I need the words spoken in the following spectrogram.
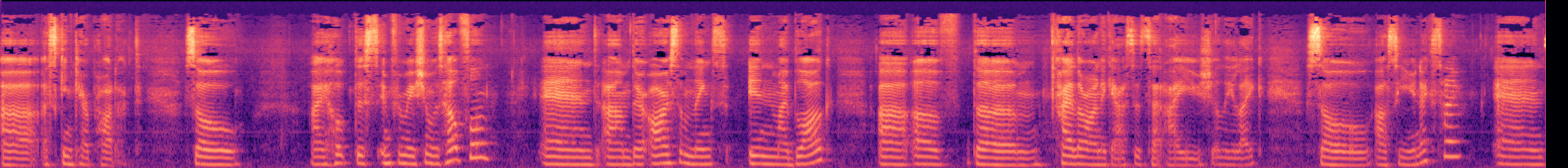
uh, a skincare product. So I hope this information was helpful. And um, there are some links in my blog uh, of the um, hyaluronic acids that I usually like. So I'll see you next time and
